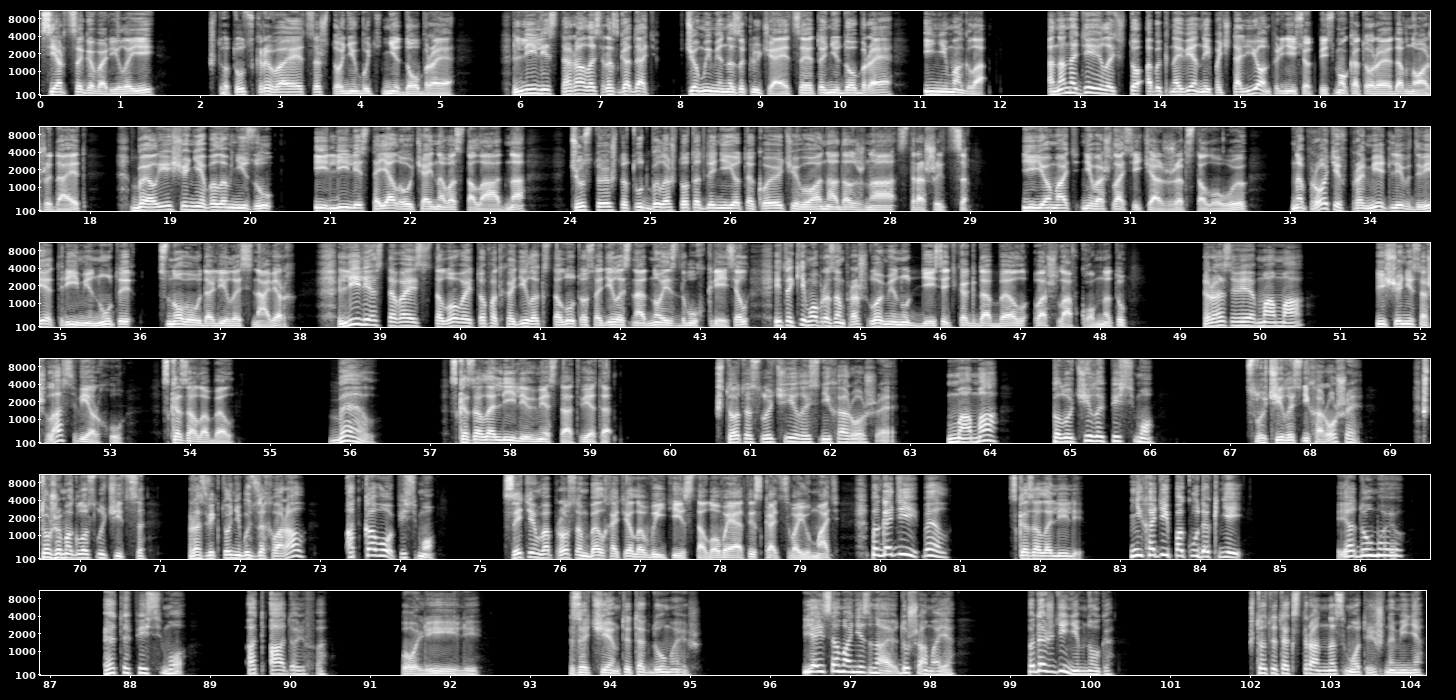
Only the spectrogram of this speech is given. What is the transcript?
Сердце говорило ей, что тут скрывается что-нибудь недоброе. Лили старалась разгадать, в чем именно заключается это недоброе, и не могла. Она надеялась, что обыкновенный почтальон принесет письмо, которое давно ожидает. Белл еще не было внизу, и Лили стояла у чайного стола одна, чувствуя, что тут было что-то для нее такое, чего она должна страшиться. Ее мать не вошла сейчас же в столовую — Напротив, промедлив две-три минуты, снова удалилась наверх. Лили, оставаясь в столовой, то подходила к столу, то садилась на одно из двух кресел, и таким образом прошло минут десять, когда Белл вошла в комнату. «Разве мама еще не сошла сверху?» — сказала Белл. «Белл», — сказала Лили вместо ответа, — «что-то случилось нехорошее. Мама получила письмо. Случилось нехорошее? Что же могло случиться? Разве кто-нибудь захворал? От кого письмо? С этим вопросом Белл хотела выйти из столовой и отыскать свою мать. «Погоди, Белл!» — сказала Лили. «Не ходи покуда к ней!» «Я думаю, это письмо от Адольфа». «О, Лили!» «Зачем ты так думаешь?» «Я и сама не знаю, душа моя. Подожди немного». «Что ты так странно смотришь на меня?»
